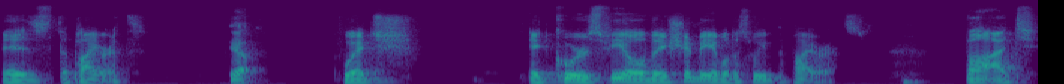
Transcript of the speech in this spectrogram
is the Pirates. Yep. Which at Coors Field they should be able to sweep the Pirates, but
